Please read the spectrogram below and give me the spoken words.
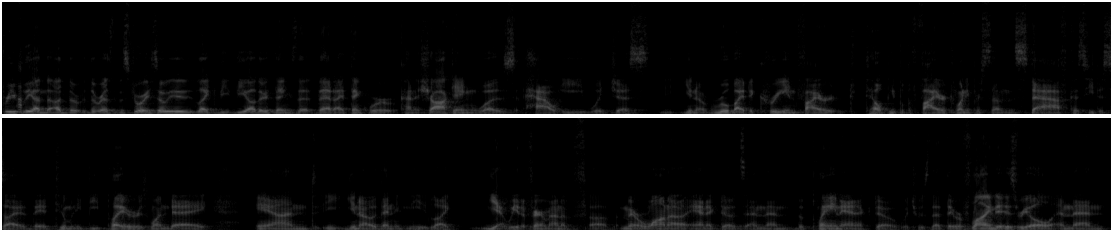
Briefly on, the, on the, the rest of the story. So, it, like the, the other things that, that I think were kind of shocking was how he would just, you know, rule by decree and fire, tell people to fire 20% of the staff because he decided they had too many B players one day and you know then he like yeah we had a fair amount of uh, marijuana anecdotes and then the plane anecdote which was that they were flying to israel and then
